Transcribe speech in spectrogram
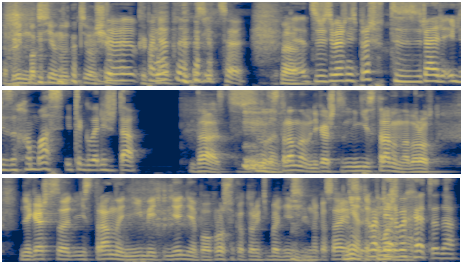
Да, блин, Максим, ну ты вообще... Да, понятная позиция. Да. Э, Ты же тебя же не спрашивают, ты за Израиль или за Хамас, и ты говоришь «да». Да, Ну это да. странно, мне кажется, не странно, наоборот. Мне кажется, не странно не иметь мнения по вопросу, который тебя не сильно касается. Нет, Во-первых, можно- это да.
